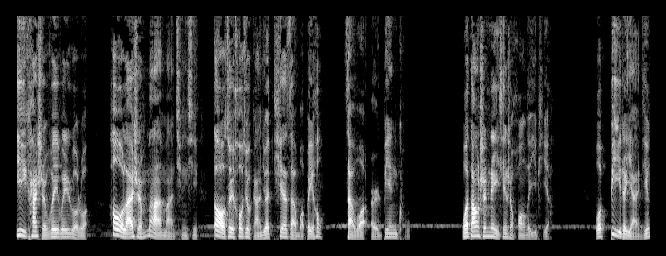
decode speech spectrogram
一开始微微弱弱，后来是慢慢清晰，到最后就感觉贴在我背后，在我耳边哭。我当时内心是慌的一批啊！我闭着眼睛，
